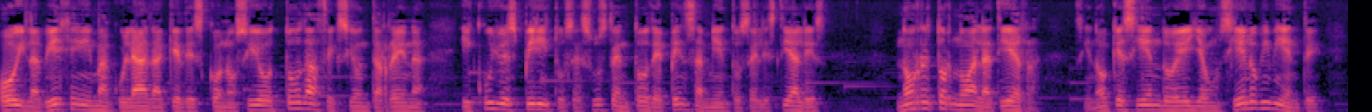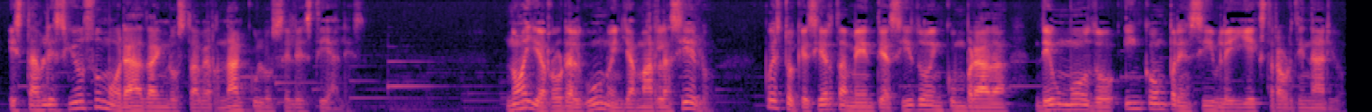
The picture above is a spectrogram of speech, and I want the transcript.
Hoy la Virgen Inmaculada que desconoció toda afección terrena y cuyo espíritu se sustentó de pensamientos celestiales, no retornó a la tierra, sino que siendo ella un cielo viviente, estableció su morada en los tabernáculos celestiales. No hay error alguno en llamarla cielo, puesto que ciertamente ha sido encumbrada de un modo incomprensible y extraordinario.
